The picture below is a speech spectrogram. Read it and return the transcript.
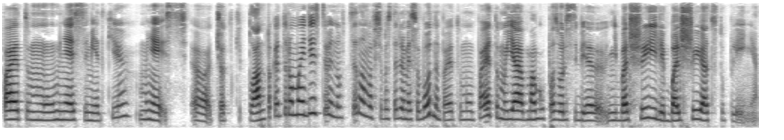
Поэтому у меня есть заметки, у меня есть э, четкий план, по которому я действую, но в целом во всем остальном я свободна, поэтому, поэтому я могу позволить себе небольшие или большие отступления.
